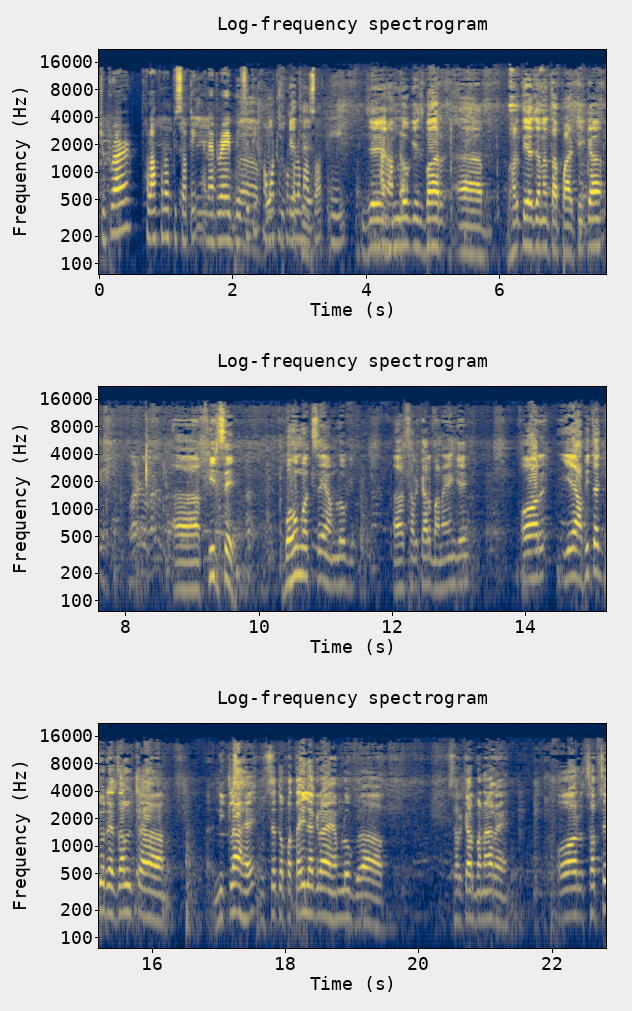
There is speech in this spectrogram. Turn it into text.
ত্ৰিপুৰাৰ ফলাফলৰ পিছতে এনেদৰে বিজেপি সমৰ্থকসকলৰ মাজত এই जे हम आनंद। लोग इस बार अ, भारतीय जनता पार्टी का अ, फिर से बहुमत से हम लोग अ, सरकार बनाएंगे और ये अभी तक जो रिजल्ट अ, निकला है उससे तो पता ही लग रहा है हम लोग अ, सरकार बना रहे हैं और सबसे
